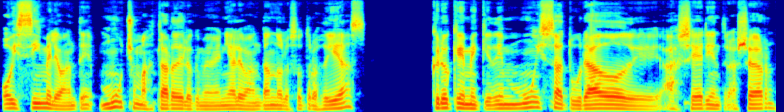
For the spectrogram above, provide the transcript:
Hoy sí me levanté mucho más tarde de lo que me venía levantando los otros días. Creo que me quedé muy saturado de ayer y entre ayer,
